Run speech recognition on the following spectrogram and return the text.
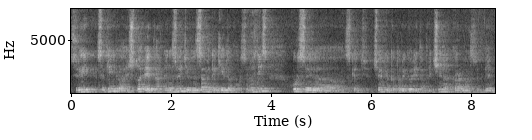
Сергей, Сергей Николаевич, что это? Организуете ли вы сами какие-то курсы? Ну, здесь курсы, э, сказать, человека, который говорит о причинах, кармах, судьбе,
